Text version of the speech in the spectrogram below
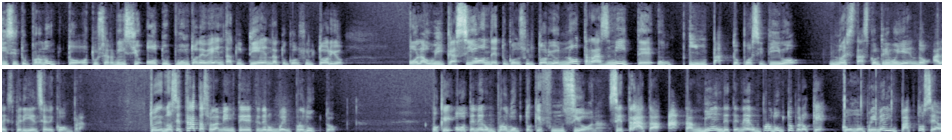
Y si tu producto o tu servicio o tu punto de venta, tu tienda, tu consultorio o la ubicación de tu consultorio no transmite un impacto positivo, no estás contribuyendo a la experiencia de compra. Entonces no se trata solamente de tener un buen producto. O tener un producto que funciona. Se trata ah, también de tener un producto, pero que como primer impacto sea,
